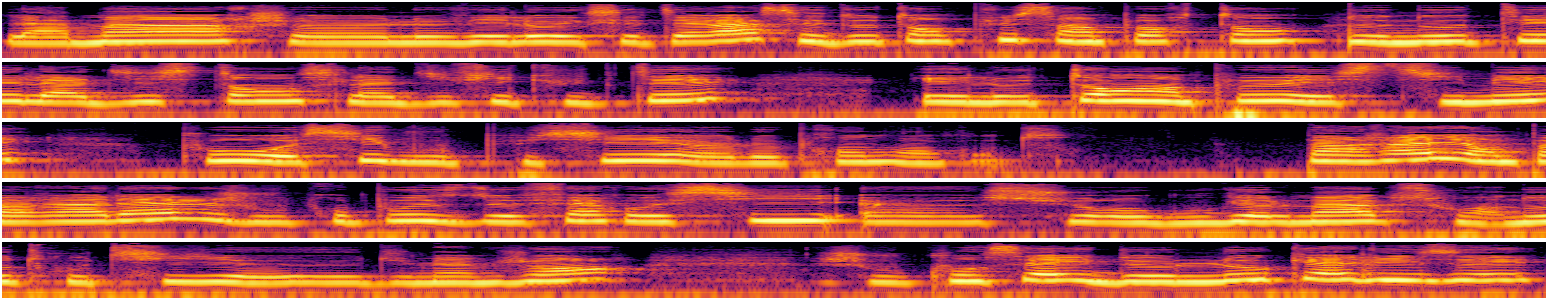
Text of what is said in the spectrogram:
la marche, le vélo, etc., c'est d'autant plus important de noter la distance, la difficulté et le temps un peu estimé pour aussi que vous puissiez le prendre en compte. Pareil, en parallèle, je vous propose de faire aussi sur Google Maps ou un autre outil du même genre, je vous conseille de localiser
